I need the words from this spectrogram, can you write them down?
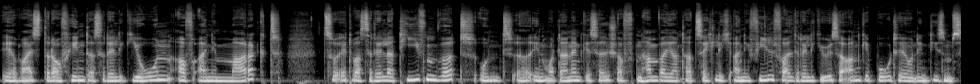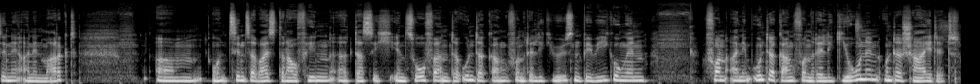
er weist darauf hin, dass Religion auf einem Markt zu etwas Relativem wird. Und äh, in modernen Gesellschaften haben wir ja tatsächlich eine Vielfalt religiöser Angebote und in diesem Sinne einen Markt. Ähm, und Zinser weist darauf hin, äh, dass sich insofern der Untergang von religiösen Bewegungen von einem Untergang von Religionen unterscheidet.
